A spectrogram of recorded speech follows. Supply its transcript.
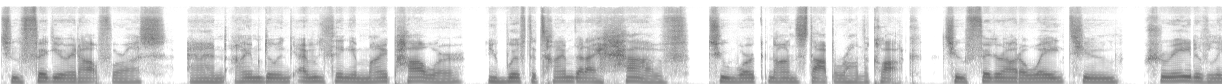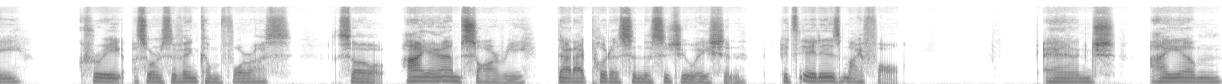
to figure it out for us. And I'm doing everything in my power with the time that I have to work nonstop around the clock, to figure out a way to creatively create a source of income for us. So I am sorry that I put us in this situation. It's it is my fault. And I am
